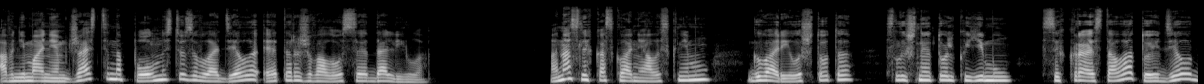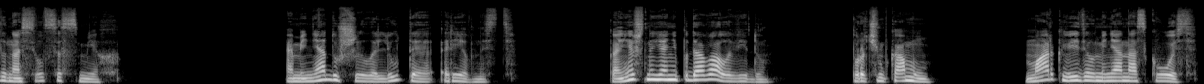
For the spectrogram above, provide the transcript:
а вниманием Джастина полностью завладела эта рыжеволосая Далила. Она слегка склонялась к нему, говорила что-то, слышное только ему, с их края стола то и дело доносился смех. А меня душила лютая ревность. Конечно, я не подавала виду. Впрочем, кому? Марк видел меня насквозь.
